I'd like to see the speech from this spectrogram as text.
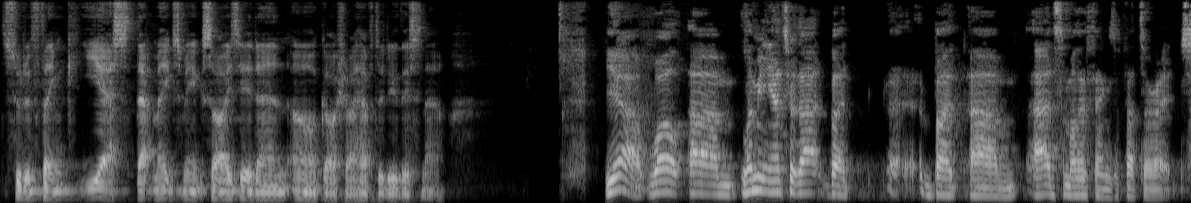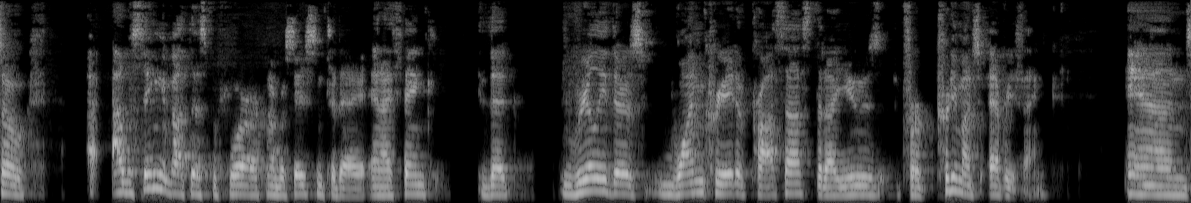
sort of think, yes, that makes me excited, and oh gosh, I have to do this now? Yeah, well, um, let me answer that, but but um, add some other things if that's all right. So, I, I was thinking about this before our conversation today, and I think that really there's one creative process that I use for pretty much everything. And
